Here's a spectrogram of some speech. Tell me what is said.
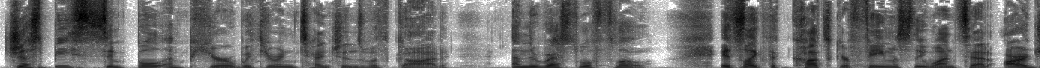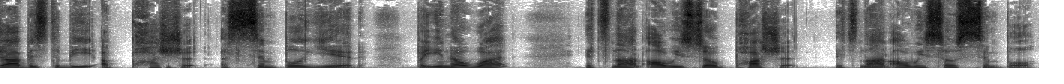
just be simple and pure with your intentions with God, and the rest will flow. It's like the Kotzker famously once said, Our job is to be a pashut, a simple yid. But you know what? It's not always so pashut. It's not always so simple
